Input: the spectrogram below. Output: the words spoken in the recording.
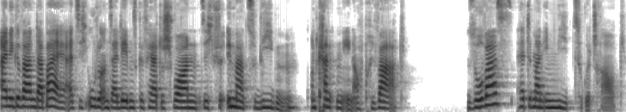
Einige waren dabei, als sich Udo und sein Lebensgefährte schworen, sich für immer zu lieben und kannten ihn auch privat. Sowas hätte man ihm nie zugetraut.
